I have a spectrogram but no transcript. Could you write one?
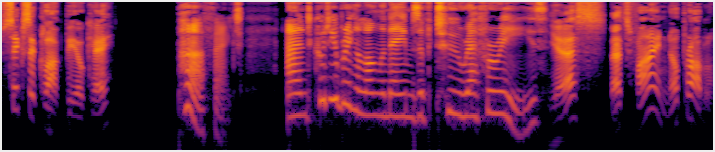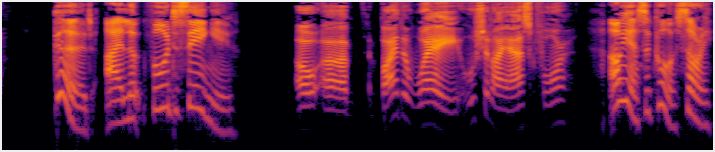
6 o'clock be okay? Perfect. And could you bring along the names of two referees? Yes, that's fine. No problem. Good. I look forward to seeing you. Oh, uh, by the way, who should I ask for? Oh, yes, of course. Sorry.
